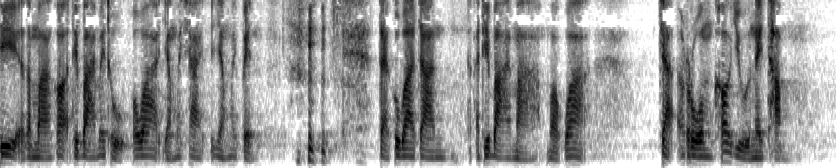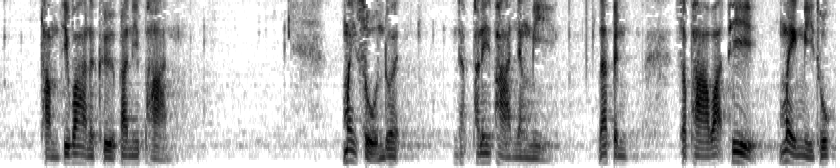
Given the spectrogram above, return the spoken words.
ที่อาตมาก็อธิบายไม่ถูกเพราะว่ายังไม่ใช่ยังไม่เป็น แต่ครูบาอาจารย์อธิบายมา บอกว่า จะรวมเข้าอยู่ในธรรม ธรรมที่ว่านั่นคือพระนิพพาน ไม่สูญด้วย พระนิพพานยังมี และเป็นสภาวะที่ไม่มีทุกข์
